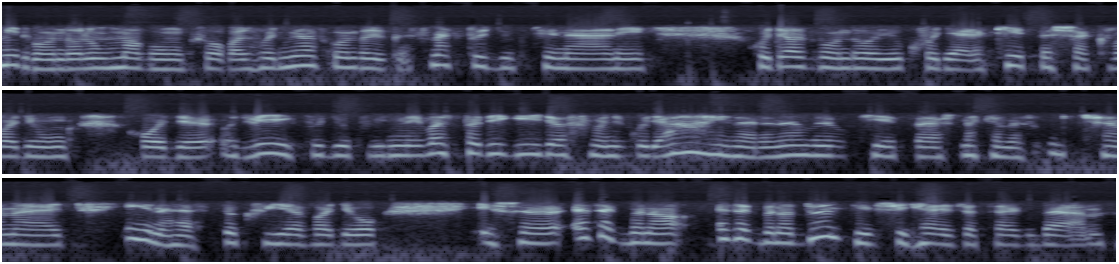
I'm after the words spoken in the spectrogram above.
mit gondolunk magunkról, hogy mi azt gondoljuk, ezt meg tudjuk csinálni, hogy azt gondoljuk, hogy erre képesek vagyunk, hogy, hogy végig tudjuk vinni, vagy pedig így azt mondjuk, hogy áh, én erre nem vagyok képes, nekem ez úgysem megy, én ehhez tök hülye vagyok, és ezekben a, ezekben a döntési helyzetekben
